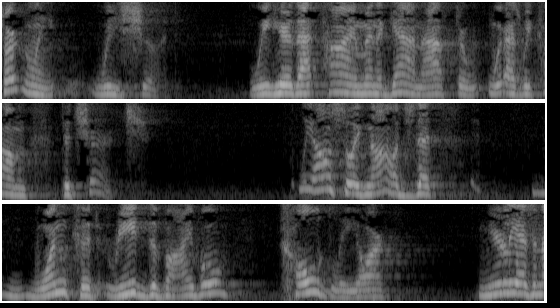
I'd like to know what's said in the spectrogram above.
Certainly we should. We hear that time and again after as we come to church. We also acknowledge that one could read the Bible coldly or merely as an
